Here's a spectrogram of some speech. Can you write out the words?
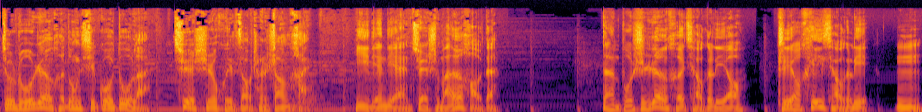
就如任何东西过度了，确实会造成伤害。一点点确实蛮好的，但不是任何巧克力哦，只有黑巧克力。嗯。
